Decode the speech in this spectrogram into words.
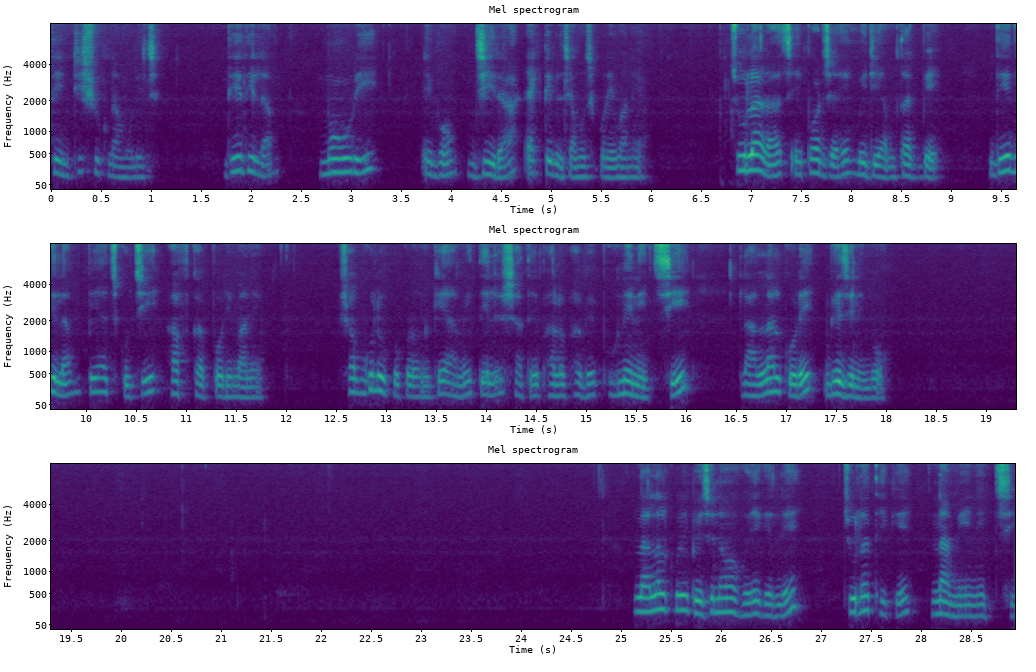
তিনটি শুকনা মরিচ। দিয়ে দিলাম মৌরি এবং জিরা এক টেবিল চামচ পরিমাণে। চুলার আঁচ এই পর্যায়ে মিডিয়াম থাকবে। দিয়ে দিলাম পেঁয়াজ কুচি হাফ কাপ পরিমাণে। সবগুলো উপকরণকে আমি তেলের সাথে ভালোভাবে ভুনে নিচ্ছি। লাল লাল করে ভেজে নেব। লাল লাল করে ভেজে নেওয়া হয়ে গেলে চুলা থেকে নামিয়ে নিচ্ছি।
